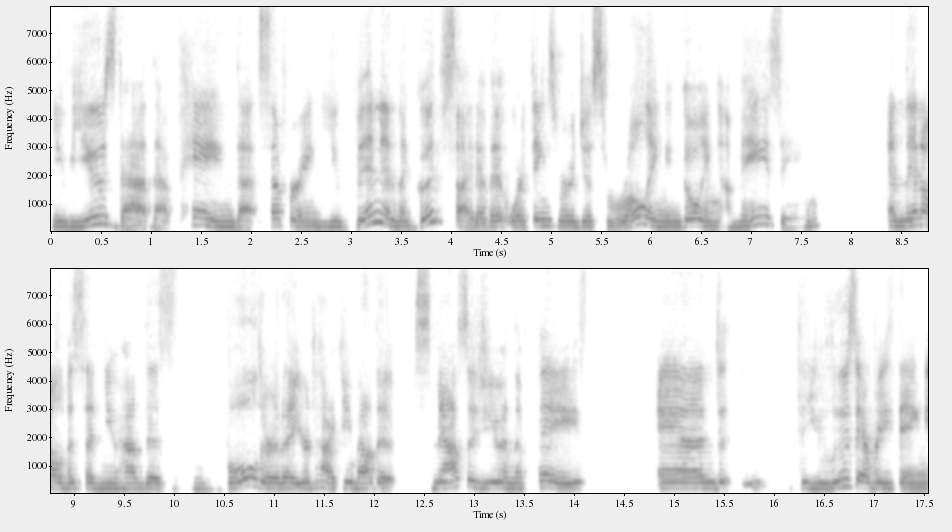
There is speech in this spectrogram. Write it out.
you've used that that pain that suffering. You've been in the good side of it where things were just rolling and going amazing. And then all of a sudden you have this boulder that you're talking about that smashes you in the face. And you lose everything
